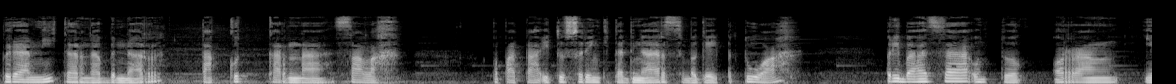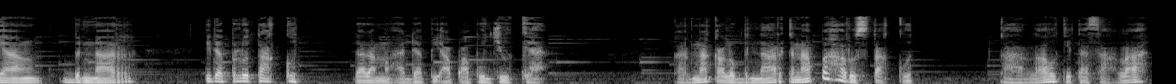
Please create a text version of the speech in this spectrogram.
Berani karena benar, takut karena salah. Pepatah itu sering kita dengar sebagai petuah, peribahasa untuk orang yang benar tidak perlu takut dalam menghadapi apa pun juga. Karena kalau benar, kenapa harus takut? Kalau kita salah,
